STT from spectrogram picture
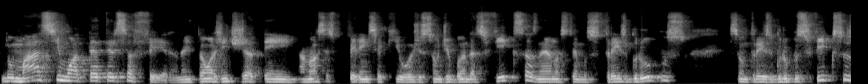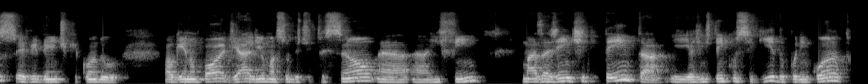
no máximo até terça-feira. Né? Então, a gente já tem, a nossa experiência aqui hoje são de bandas fixas, né? nós temos três grupos, são três grupos fixos, evidente que quando alguém não pode, há ali uma substituição, uh, uh, enfim, mas a gente tenta, e a gente tem conseguido por enquanto,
